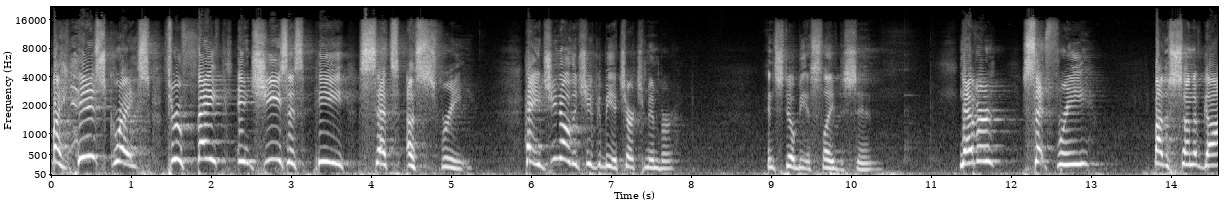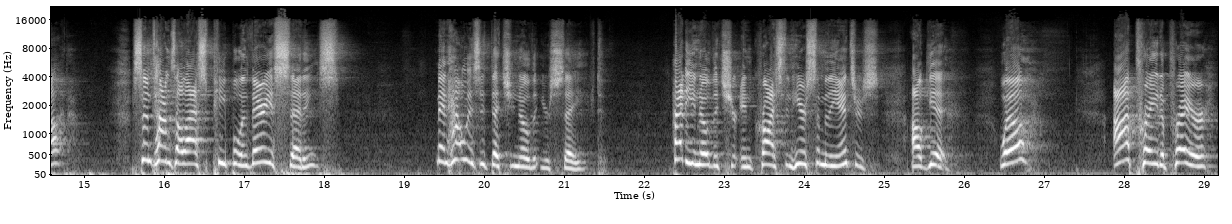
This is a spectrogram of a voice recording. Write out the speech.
by His grace, through faith in Jesus, He sets us free. Hey, did you know that you could be a church member and still be a slave to sin? Never set free by the Son of God? Sometimes I'll ask people in various settings, man, how is it that you know that you're saved? How do you know that you're in Christ? And here's some of the answers I'll get. Well, I prayed a prayer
